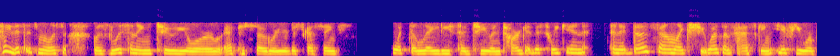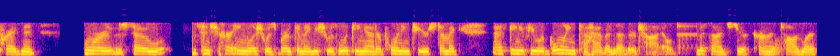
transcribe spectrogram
Hey, this is Melissa. I was listening to your episode where you're discussing what the lady said to you in Target this weekend. And it does sound like she wasn't asking if you were pregnant, more so since her English was broken, maybe she was looking at or pointing to your stomach, asking if you were going to have another child besides your current toddler.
